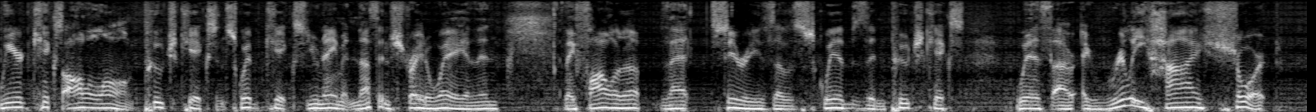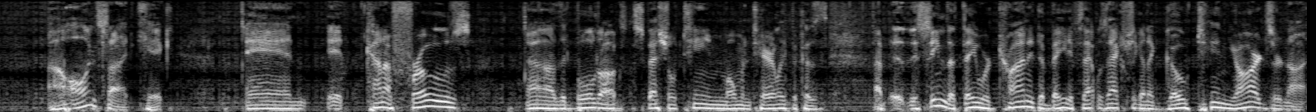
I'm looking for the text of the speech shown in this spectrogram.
weird kicks all along pooch kicks and squib kicks you name it nothing straight away and then they followed up that series of squibs and pooch kicks with a, a really high short uh, onside kick and it kind of froze uh, the Bulldogs special team momentarily because uh, it seemed that they were trying to debate if that was actually going to go 10 yards or not.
